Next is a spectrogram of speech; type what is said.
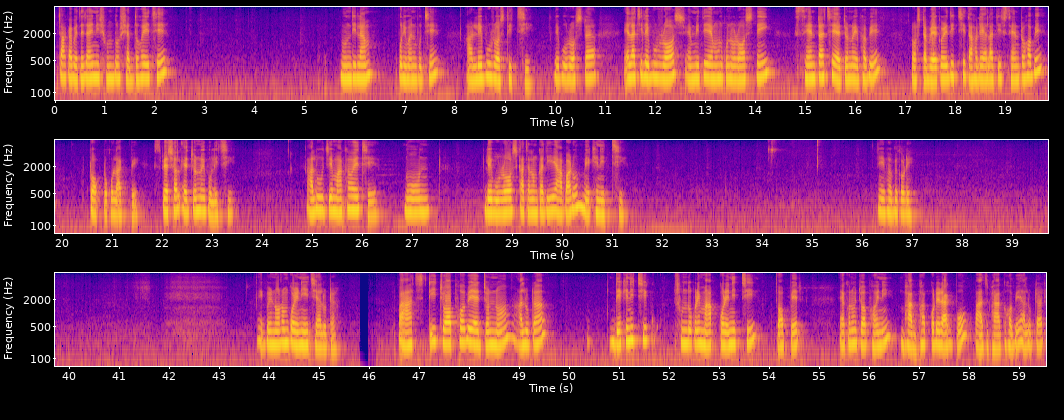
চাকা বেঁধে যায়নি, সুন্দর সেদ্ধ হয়েছে। নুন দিলাম পরিমাণ বুঝে, আর লেবুর রস দিচ্ছি। লেবুর রসটা এলাচি লেবুর রস এমনিতে এমন কোনো রস নেই। সেন্ট আছে, এর জন্য এভাবে রসটা বের করে দিচ্ছি, তাহলে এলাচির সেন্টও হবে। টকটকও লাগবে। স্পেশাল এর জন্যই বলেছি। আলু যে মাখা হয়েছে, নুন, লেবুর রস, কাঁচা লঙ্কা দিয়ে আবারও মেখে নিচ্ছি। এইভাবে করে। একবারে নরম করে নিয়েছি আলুটা। পাঁচটি চপ হবে এর জন্য। আলুটা দেখে নিচ্ছি, সুন্দর করে মাপ করে নিচ্ছি চপের। এখনও চপ হয়নি। ভাগ ভাগ করে রাখব। পাঁচ ভাগ হবে আলুটার।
